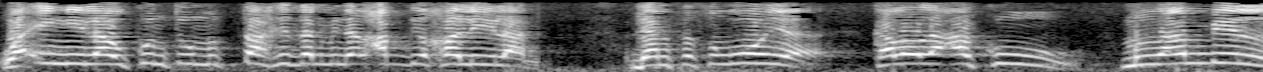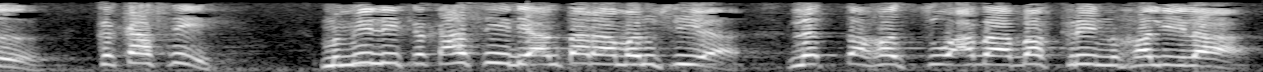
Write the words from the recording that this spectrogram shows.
Wa inni law kuntu muttakhidan minal abdi khalilan. Dan sesungguhnya kalaulah aku mengambil kekasih, memilih kekasih di antara manusia, latakhassu Abu Bakrin khalila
